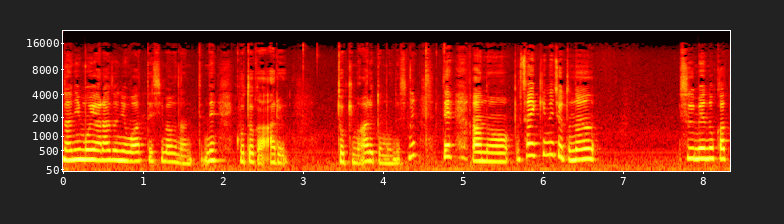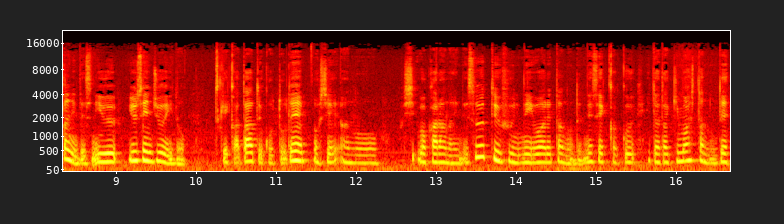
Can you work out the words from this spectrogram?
何もやらずに終わってしまうなんてねことがある時もあると思うんですね。であの最近ねちょっと何数名の方にですね優先順位の付け方ということで教えあのわからないんですっていうふうにね言われたのでねせっかくいただきましたので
